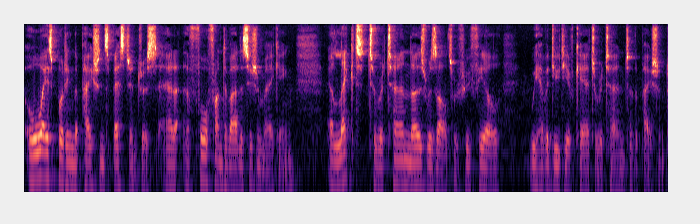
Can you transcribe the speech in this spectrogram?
always putting the patient's best interests at the forefront of our decision making, elect to return those results which we feel we have a duty of care to return to the patient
